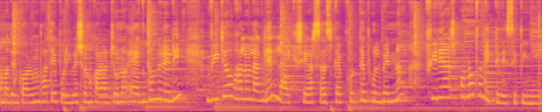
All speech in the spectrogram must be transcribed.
আমাদের গরম ভাতে পরিবেশন করার জন্য একদম রেডি ভিডিও ভালো লাগলে লাইক শেয়ার সাবস্ক্রাইব করতে ভুলবেন না। ফিরে আসব নতুন একটি রেসিপি নিয়ে।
